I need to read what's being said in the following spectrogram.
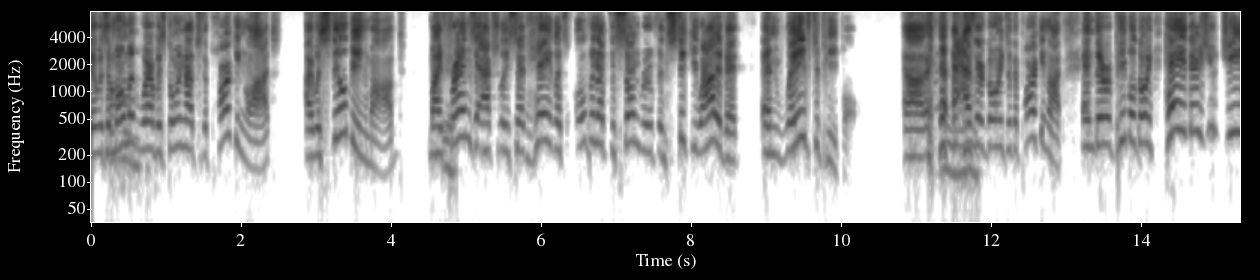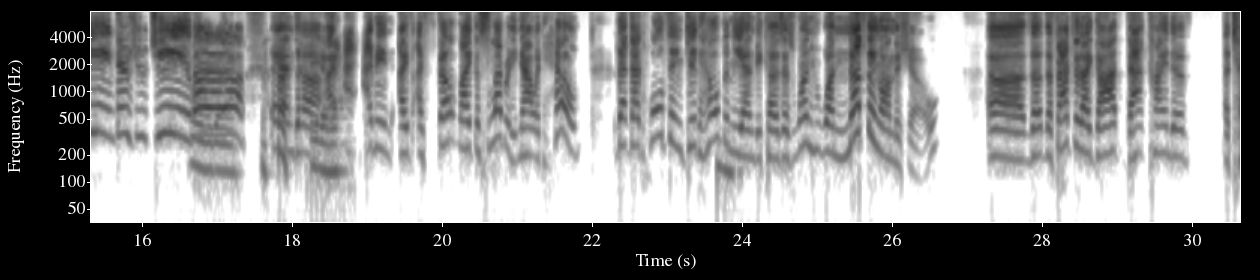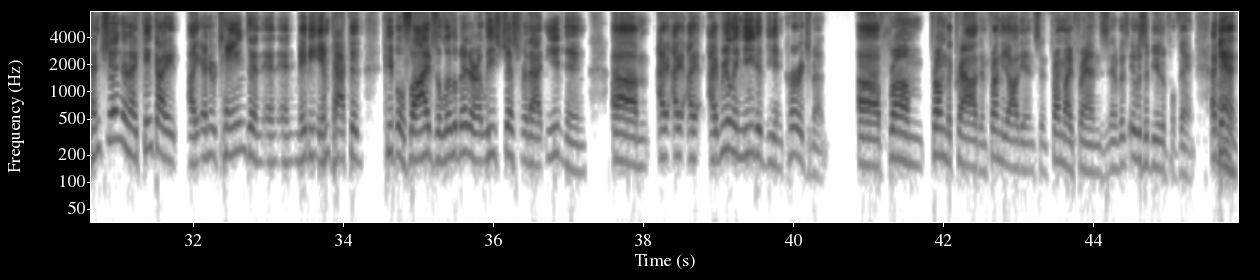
there was a Oh. moment where I was going out to the parking lot. I was still being mobbed. My Yeah. friends actually said, "Hey, let's open up the sunroof and stick you out of it and wave to people." Uh, Oh, as they're going to the parking lot, and there were people going, "Hey, there's Eugene! There's Eugene!" Oh, la, God. la." And uh, I, I, I mean, I, I felt like a celebrity. Now it helped that that whole thing did help in the end because as one who won nothing on the show, uh, the the fact that I got that kind of attention and I think I I entertained and and and maybe impacted people's lives a little bit or at least just for that evening. Um, I I I- really needed the encouragement uh, from from the crowd and from the audience and from my friends, and it was it was a beautiful thing. Again,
